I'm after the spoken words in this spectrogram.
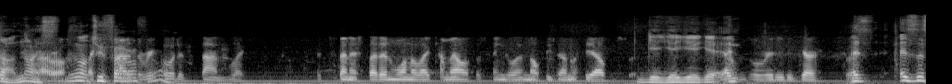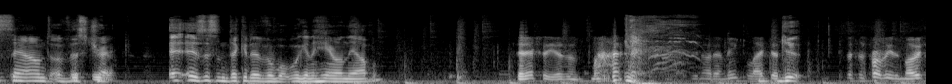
Oh, nice. It's not too far off The record is done. Like it's finished. I didn't want to like come out with a single and not be done with the album. So Yeah, yeah, yeah, the yeah. And album's all ready to go. So is is the sound of this track? Is this indicative of what we're gonna hear on the album? it actually isn't. you know what I mean? Like it's, Yeah. this is probably the most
